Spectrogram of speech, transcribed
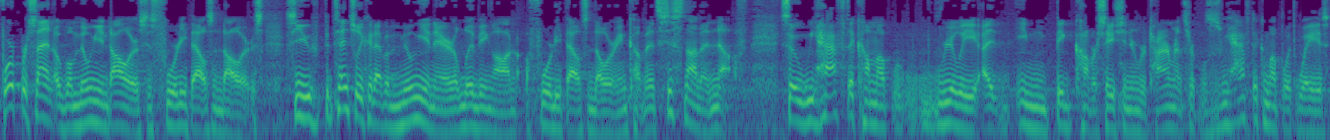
4% of a million dollars is $40,000. So you potentially could have a millionaire living on a $40,000 income, and it's just not enough. So we have to come up really, in big conversation in retirement circles, is we have to come up with ways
